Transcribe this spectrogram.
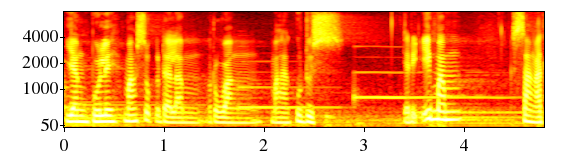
yang boleh masuk ke dalam ruang maha kudus. Jadi imam sangat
